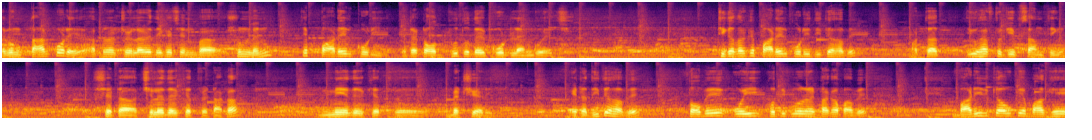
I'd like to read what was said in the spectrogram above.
এবং তারপরে আপনারা ট্রেলারে দেখেছেন বা শুনলেন যে পাড়ের কড়ি, এটা একটা অদ্ভুত ওদের কোড ল্যাঙ্গুয়েজ ঠিকাদারকে পাড়ের কড়ি দিতে হবে। অর্থাৎ you have to give something সেটা ছেলেদের ক্ষেত্রে টাকা, মেয়েদের ক্ষেত্রে বেড শেয়ারিং এটা দিতে হবে, তবে ওই ক্ষতিপূরণের টাকা পাবে। বাড়ির কাউকে বাঘে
